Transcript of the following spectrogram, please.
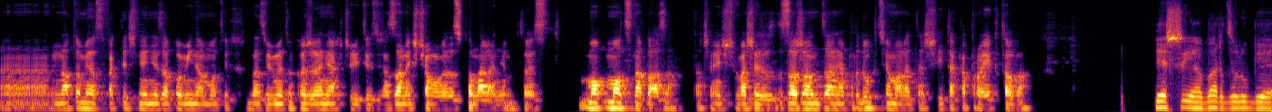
e, natomiast faktycznie nie zapominam o tych, nazwijmy to, korzeniach, czyli tych związanych z ciągłym doskonaleniem. To jest mo mocna baza, ta część właśnie zarządzania produkcją, ale też i taka projektowa. Wiesz, ja bardzo lubię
